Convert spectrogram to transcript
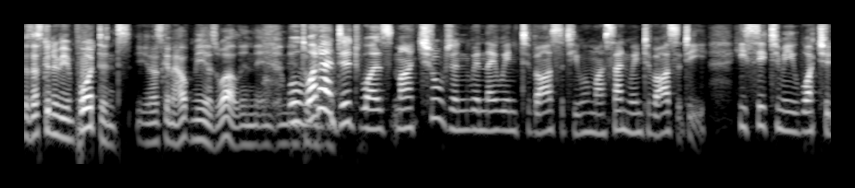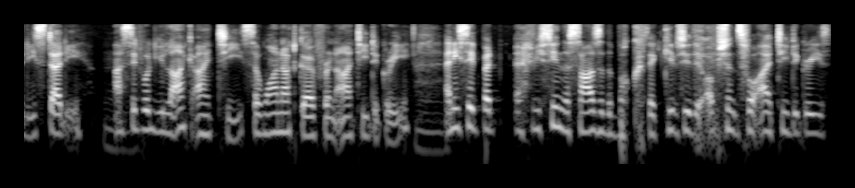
Because that's going to be important. You know, it's going to help me as well. In, in, in Well, what I did was my children, when they went to varsity, when my son went to varsity, he said to me, What should he study? I said, Well, you like IT, so why not go for an IT degree? And he said, But have you seen the size of the book that gives you the options for IT degrees?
